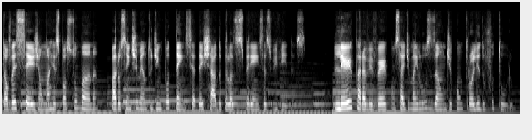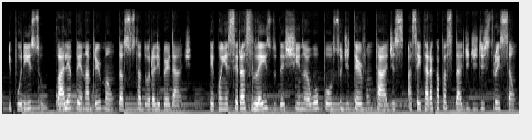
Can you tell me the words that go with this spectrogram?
talvez sejam uma resposta humana para o sentimento de impotência deixado pelas experiências vividas. Ler para viver concede uma ilusão de controle do futuro, e por isso vale a pena abrir mão da assustadora liberdade. Reconhecer as leis do destino é o oposto de ter vontades, aceitar a capacidade de destruição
